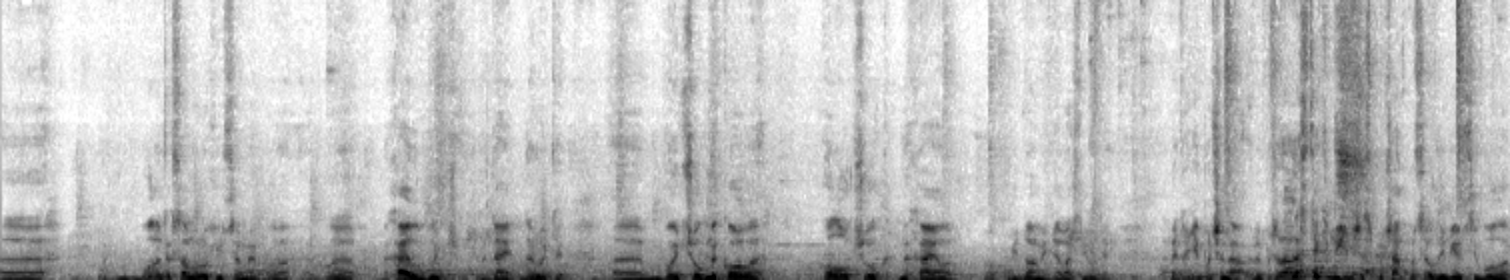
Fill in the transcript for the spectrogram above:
Е, Були так само рухівцями бо, Михайло дай- даруйте, е, Буйчук Микола, Головчук Михайло, ну, відомі для вас люди. Ми тоді починали. Ми починали з тих більше. Спочатку це в Глибівці було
